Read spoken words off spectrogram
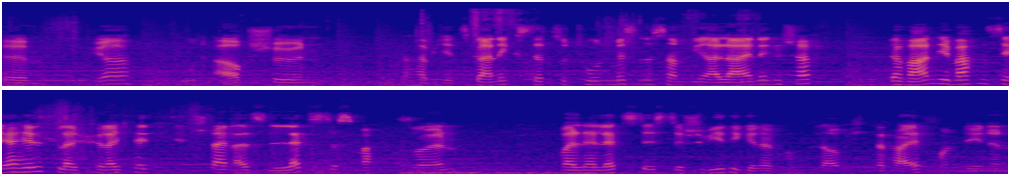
Ähm, ja, auch schön. Da habe ich jetzt gar nichts dazu tun müssen. Das haben die alleine geschafft. Da waren die Wachen sehr hilfreich. Vielleicht hätte ich den Stein als letztes machen sollen. Weil der letzte ist der schwierige. Da kommen, glaube ich, drei von denen.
